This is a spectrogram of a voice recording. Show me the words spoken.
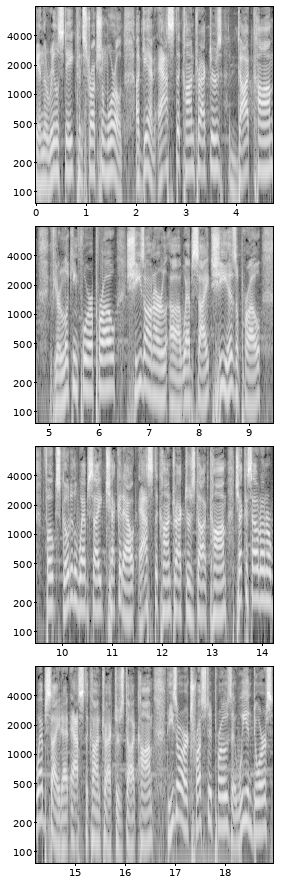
in the real estate construction world. Again, askthecontractors.com. If you're looking for a pro, she's on our uh, website. She is a pro. Folks, go to the website, check it out, askthecontractors.com. Check us out on our website at askthecontractors.com. These are our trusted pros that we endorse.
